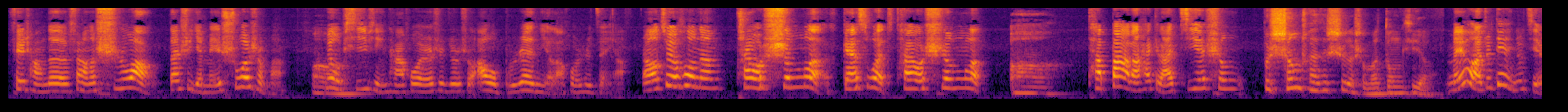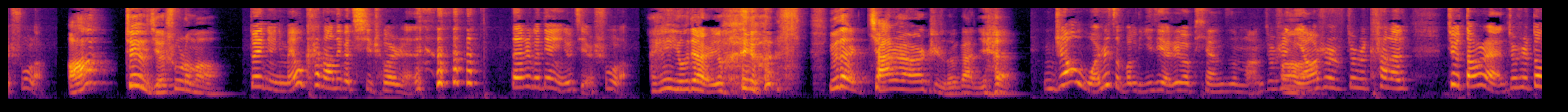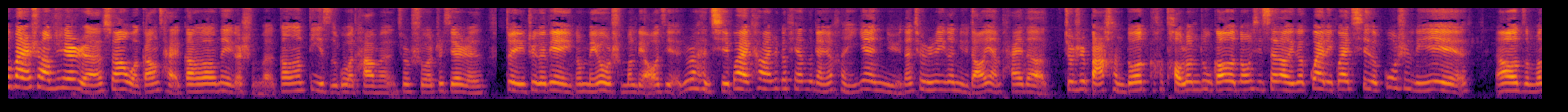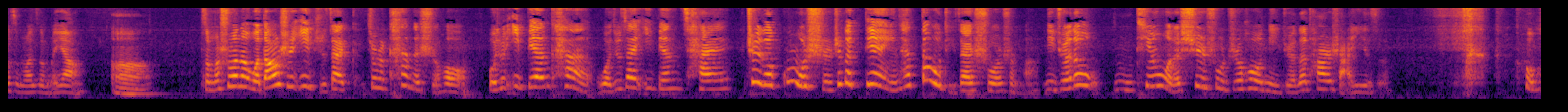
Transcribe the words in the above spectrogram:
非常的非常的失望，但是也没说什么。哦没有批评他，或者是就是说啊我不认你了，或者是怎样。然后最后呢，他要生了，guess what？他要生了。哦，他爸爸还给他接生，不生出来的是个什么东西啊？没有啊，这电影就结束了。啊，这就结束了吗？对你，你没有看到那个汽车人，但这个电影就结束了。哎，有点有有有点戛然而止的感觉。你知道我是怎么理解这个片子吗？就是啊你要是就是看了，就当然就是豆瓣上这些人，虽然我刚才刚刚那个什么，刚刚 diss 过他们，就说这些人对这个电影都没有什么了解，就是很奇怪。看完这个片子感觉很厌女，但确实是一个女导演拍的，就是把很多讨论度高的东西塞到一个怪里怪气的故事里，然后怎么怎么怎么样。嗯怎么说呢？我当时一直在就是看的时候，我就一边看，我就在一边猜这个故事、这个电影它到底在说什么。你觉得你听我的叙述之后，你觉得它是啥意思？我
